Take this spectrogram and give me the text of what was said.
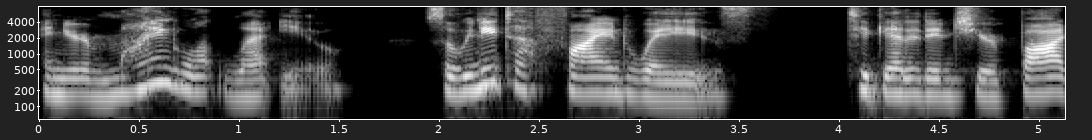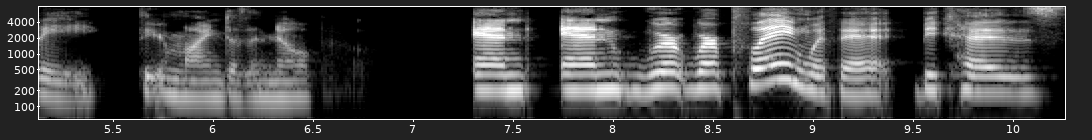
and your mind won't let you. So we need to find ways to get it into your body that your mind doesn't know about. And and we're we're playing with it because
